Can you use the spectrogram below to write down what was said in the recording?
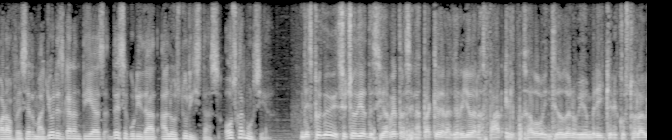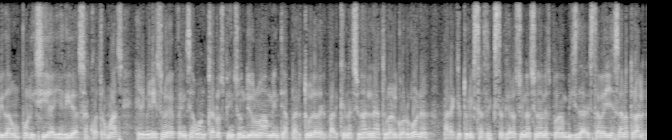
para ofrecer mayores garantías de seguridad a los turistas. Oscar Murcia. Después de 18 días de cierre tras el ataque de la guerrilla de las FARC el pasado 22 de noviembre y que le costó la vida a un policía y heridas a cuatro más, el ministro de Defensa Juan Carlos Pinzón dio nuevamente apertura del Parque Nacional Natural Gorgona para que turistas extranjeros y nacionales puedan visitar esta belleza natural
